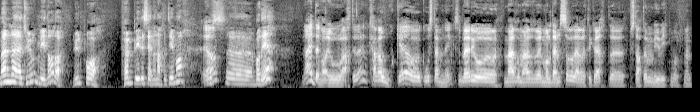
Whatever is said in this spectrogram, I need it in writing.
Men eh, turen videre, da. Ut på pub i de sene nattetimer. Ja. Hvordan eh, var det? Nei, det var jo artig, det. Karaoke og god stemning. Så ble det jo mer og mer moldensere der etter hvert. Starta med mye vikingfolk, men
